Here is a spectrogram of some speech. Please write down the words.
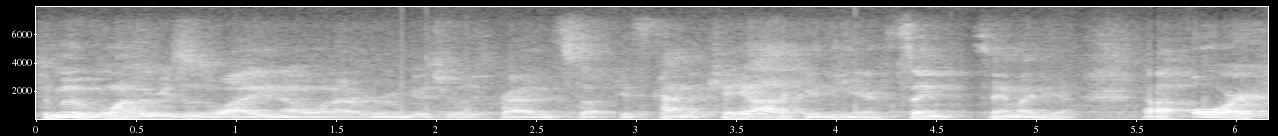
to move. One of the reasons why you know when our room gets really crowded, stuff gets kind of chaotic in here. Same same idea. Uh, or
